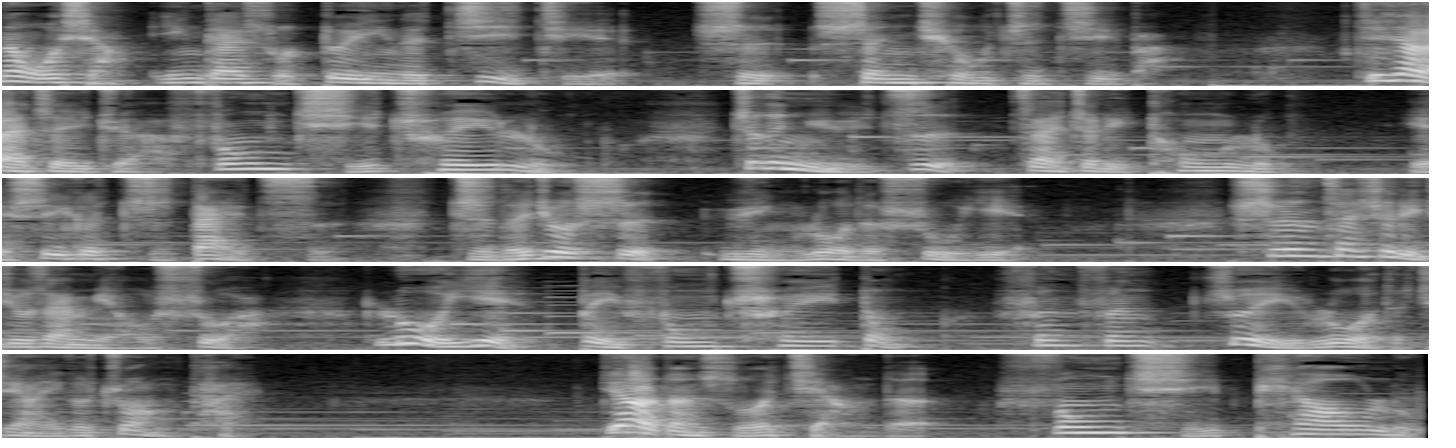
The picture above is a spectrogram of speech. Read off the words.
那我想应该所对应的季节是深秋之际吧。接下来这一句啊，风起吹鲁，这个女字在这里通鲁。也是一个指代词，指的就是陨落的树叶。诗人在这里就在描述啊，落叶被风吹动，纷纷坠落的这样一个状态。第二段所讲的“风其飘鲁”，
